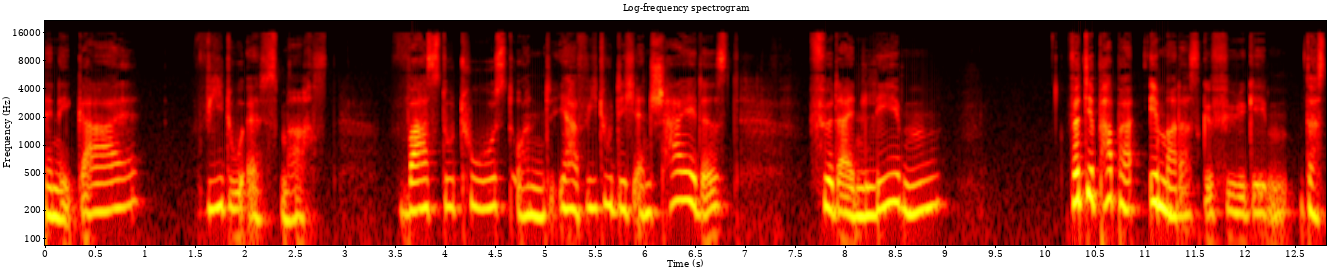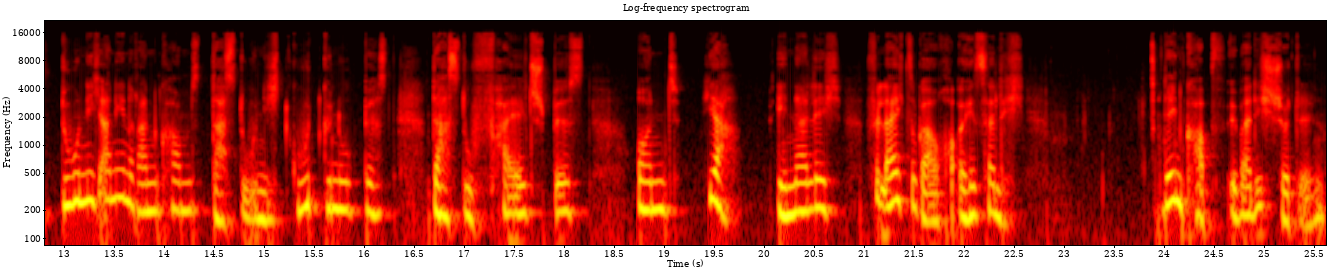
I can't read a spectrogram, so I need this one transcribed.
Denn egal wie du es machst, was du tust und ja, wie du dich entscheidest für dein Leben, wird dir Papa immer das Gefühl geben, dass du nicht an ihn rankommst, dass du nicht gut genug bist, dass du falsch bist und ja, innerlich vielleicht sogar auch äußerlich, den Kopf über dich schütteln.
